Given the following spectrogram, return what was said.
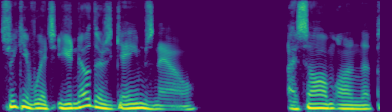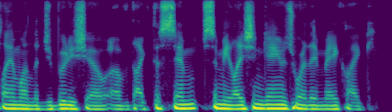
Speaking of which, you know there's games now. I saw them on the play them on the Djibouti show of like the sim simulation games where they make like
